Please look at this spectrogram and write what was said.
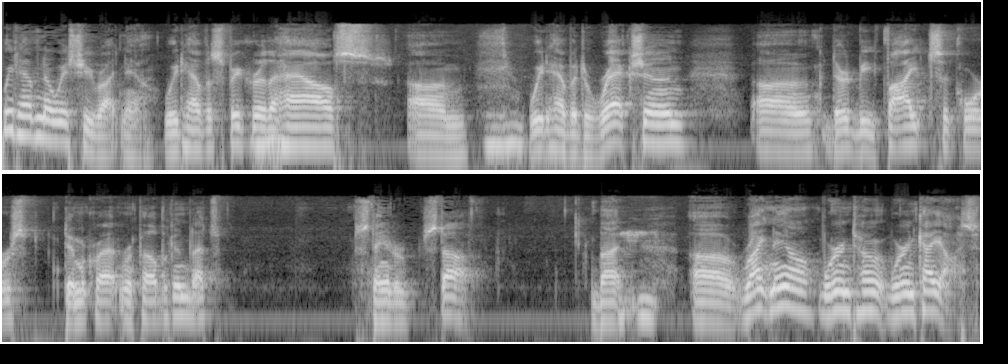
we'd have no issue right now. We'd have a Speaker of the House. Um, We'd have a direction. Uh, there'd be fights, of course, Democrat and Republican. That's standard stuff. But uh, right now, we're in to- we're in chaos.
